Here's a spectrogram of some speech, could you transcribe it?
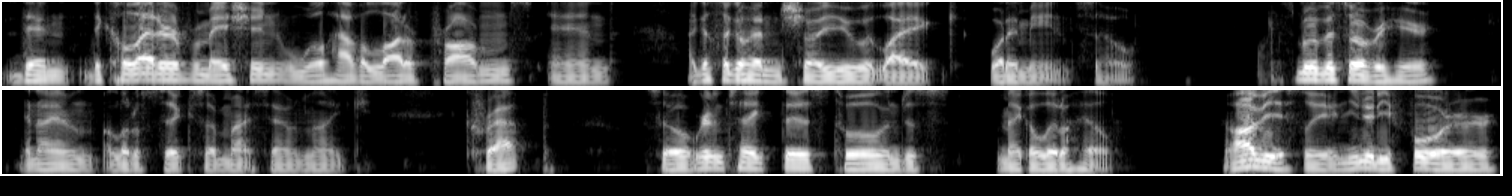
then the collider information will have a lot of problems and I guess I'll go ahead and show you like what I mean. So let's move this over here and I am a little sick so it might sound like crap. So we're gonna take this tool and just make a little hill. Obviously in Unity 4 or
